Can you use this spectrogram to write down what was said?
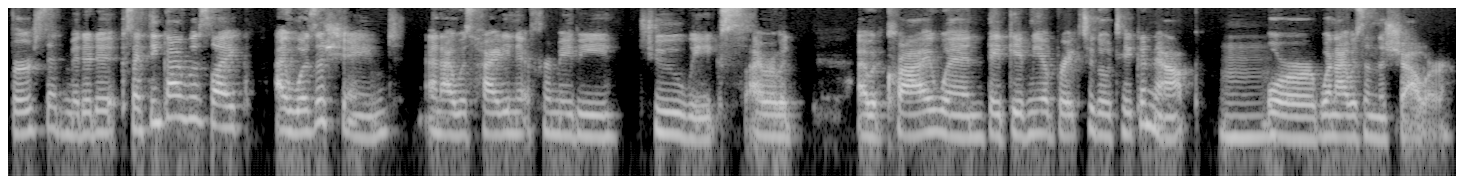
first admitted it because i think i was like i was ashamed and i was hiding it for maybe two weeks. I would i would cry when they'd give me a break to go take a nap mm. or when i was in the shower.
